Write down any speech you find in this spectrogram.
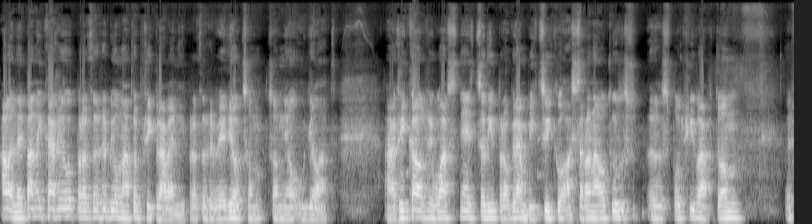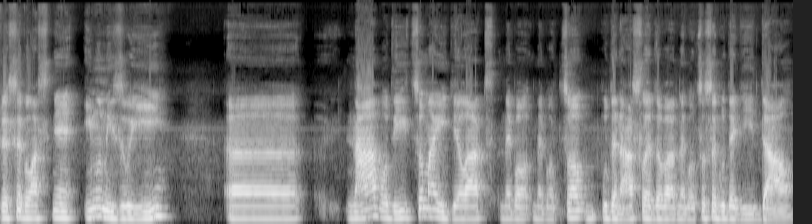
ale nepanikařil, protože byl na to připravený, protože věděl, co, co měl udělat. A říkal, že vlastně celý program výcviku astronautů spočívá v tom, že se vlastně imunizují e, návody, co mají dělat, nebo, nebo co bude následovat, nebo co se bude dít dál.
